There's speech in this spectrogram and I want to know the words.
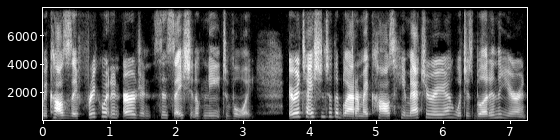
it causes a frequent and urgent sensation of need to void. Irritation to the bladder may cause hematuria, which is blood in the urine,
